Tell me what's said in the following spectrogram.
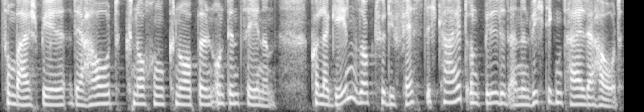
Zum Beispiel der Haut, Knochen, Knorpeln und den den Zähnen. Kollagen sorgt für die Festigkeit und bildet einen wichtigen Teil der Haut.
